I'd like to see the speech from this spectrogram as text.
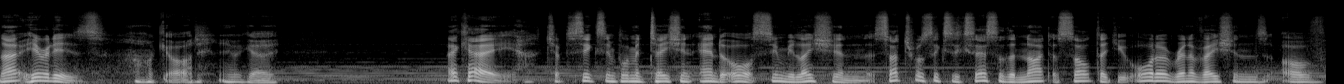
No, here it is. Oh god, here we go. Okay, chapter 6 implementation and or simulation. Such was the success of the night assault that you order renovations of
